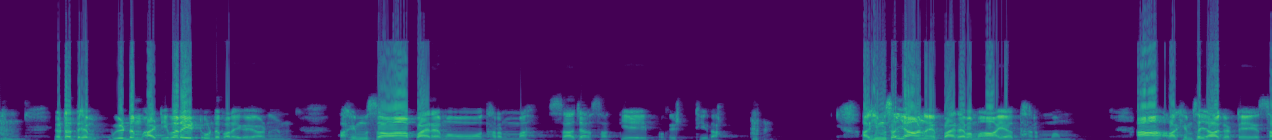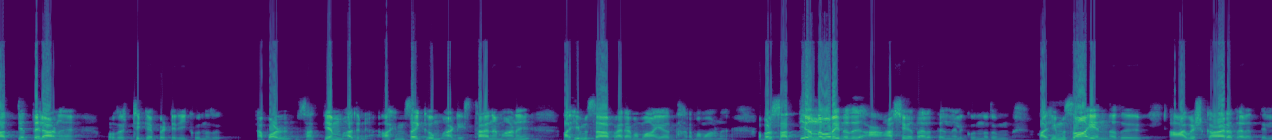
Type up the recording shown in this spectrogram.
എന്നിട്ട് അദ്ദേഹം വീണ്ടും അടിവരയിട്ടുകൊണ്ട് പറയുകയാണ്. അഹിംസ പരമോധർമ്മ സച സത്യേ പ്രതിഷ്ഠിത. അഹിംസയാണ് പരമമായ ധർമ്മം. ആ അഹിംസയാകട്ടെ സത്യത്തിലാണ് പ്രതിഷ്ഠിക്കപ്പെട്ടിരിക്കുന്നത്. അപ്പോൾ സത്യം അതിന് അഹിംസയ്ക്കും അടിസ്ഥാനമാണ്. അഹിംസ പരമമായ ധർമ്മമാണ്. അപ്പോൾ സത്യം എന്ന് പറയുന്നത് ആശയതലത്തിൽ നിൽക്കുന്നതും അഹിംസ എന്നത് ആവിഷ്കാര തലത്തിൽ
